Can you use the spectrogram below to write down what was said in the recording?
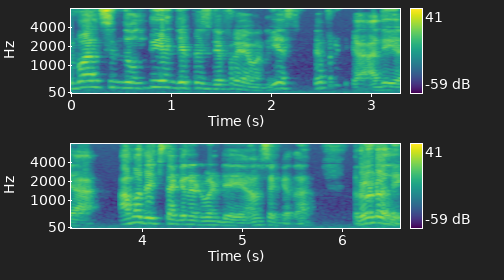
ఇవ్వాల్సింది ఉంది అని చెప్పేసి డిఫర్ అయ్యామని ఎస్ డెఫినెట్గా. అది ఆమోదించి తగ్గినటువంటి అంశం కదా. రెండోది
